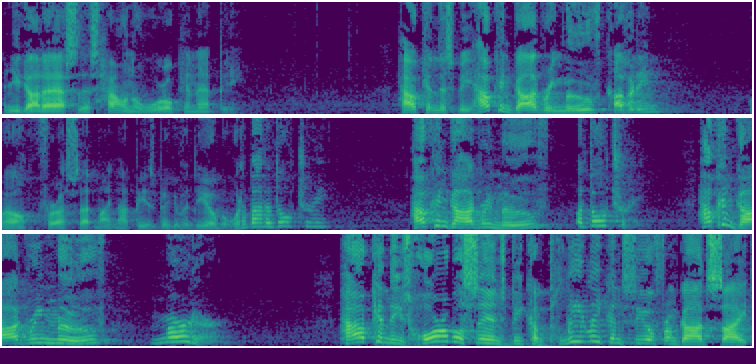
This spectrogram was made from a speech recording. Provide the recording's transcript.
And you got to ask this how in the world can that be? How can this be? How can God remove coveting? Well, for us, that might not be as big of a deal, but what about adultery? How can God remove adultery? How can God remove murder? How can these horrible sins be completely concealed from God's sight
